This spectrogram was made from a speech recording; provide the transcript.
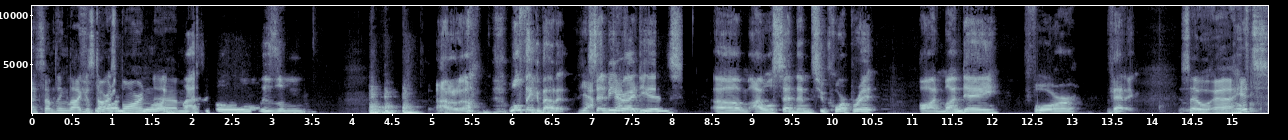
It's something like A Star is on- Born. on Um, classicalism. I don't know. We'll think about it. Yeah, send me your definitely. ideas. Um, I will send them to corporate on Monday for vetting. so We'll- uh, we'll go hit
